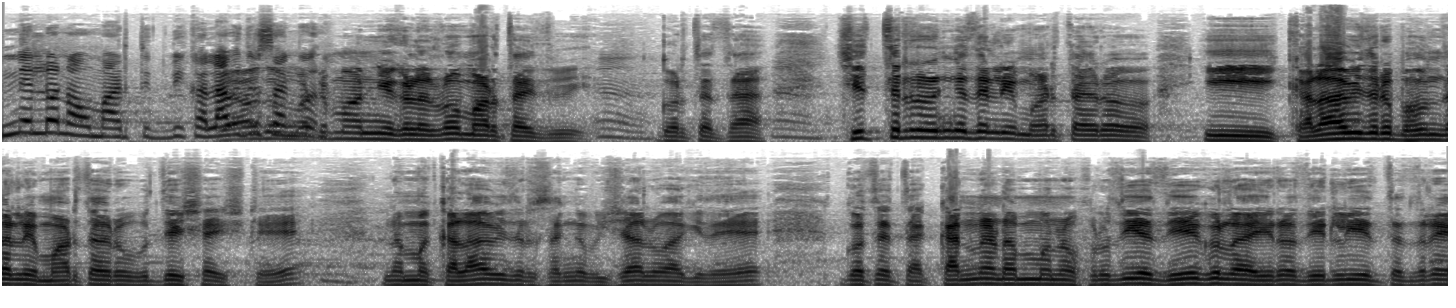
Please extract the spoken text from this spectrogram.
ಇನ್ನೆಲ್ಲೋ ನಾವು ಮಾಡ್ತಿದ್ವಿ ಕಲಾವಿದರ ಸಂಘ ಮಾಡ್ತಾ ಇದ್ವಿ. ಗೊತ್ತಾಯ್ತಾ ಚಿತ್ರರಂಗದಲ್ಲಿ ಮಾಡ್ತಾ ಇರೋ ಈ ಕಲಾವಿದರ ಭವನದಲ್ಲಿ ಮಾಡ್ತಾ ಇರೋ ಉದ್ದೇಶ ಇಷ್ಟೇ. ನಮ್ಮ ಕಲಾವಿದರ ಸಂಘ ವಿಶಾಲವಾಗಿದೆ. ಗೊತ್ತಾಯ್ತಾ ಕನ್ನಡಮ್ಮನ ಹೃದಯ ದೇಗುಲ ಇರೋದಿರಲಿ ಅಂತಂದರೆ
